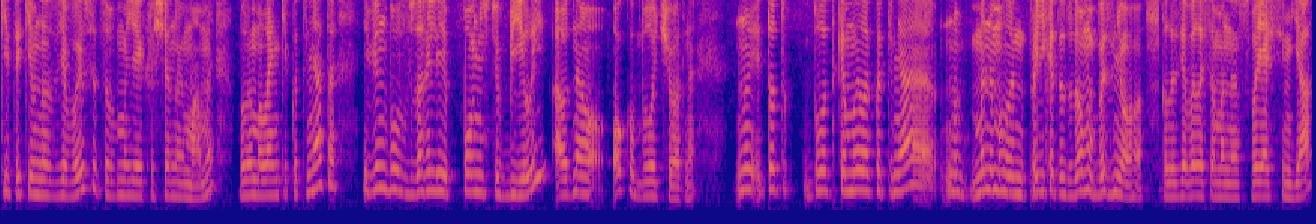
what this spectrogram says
кіт, який в нас з'явився, це в моєї хрещеної мами, були маленькі котенята, і він був взагалі повністю білий, а одне око було чорне. Ну і тут було таке миле котеня. Ну, ми не могли приїхати додому без нього. Коли з'явилася в мене своя сім'я,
